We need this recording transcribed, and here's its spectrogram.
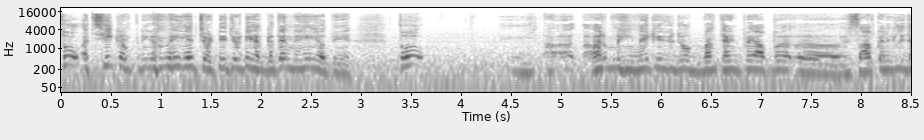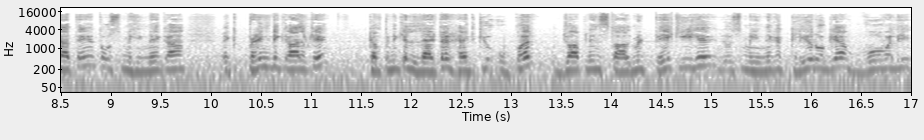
तो अच्छी कंपनियों में ये छोटी छोटी हरकतें नहीं होती हैं। तो हर महीने की जो मंथ एंड पे आप हिसाब करने के लिए जाते हैं तो उस महीने का एक प्रिंट निकाल के कंपनी के लेटर हेड के ऊपर जो आपने इंस्टॉलमेंट पे की है, जो इस महीने का क्लियर हो गया, वो वाली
